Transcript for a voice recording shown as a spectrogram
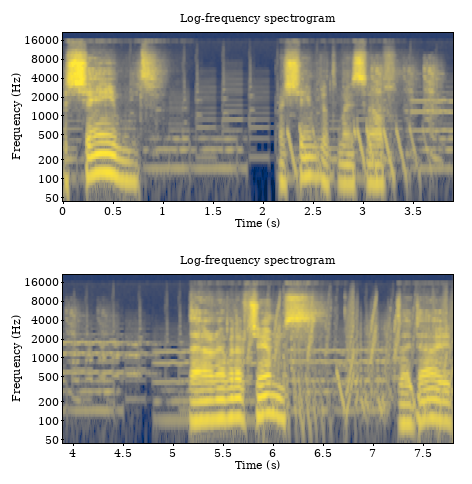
Ashamed. Ashamed of myself. I don't have enough gems. I died.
